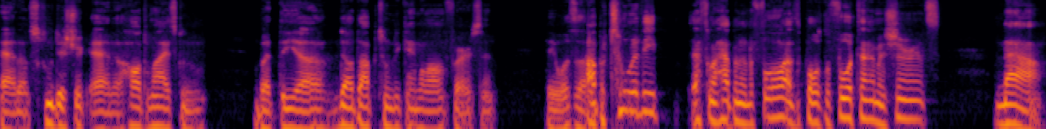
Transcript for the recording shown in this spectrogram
at a school district at a Haltom High School. But the uh, Delta opportunity came along first, and it was an opportunity that's going to happen in the fall as opposed to full time insurance. Now,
